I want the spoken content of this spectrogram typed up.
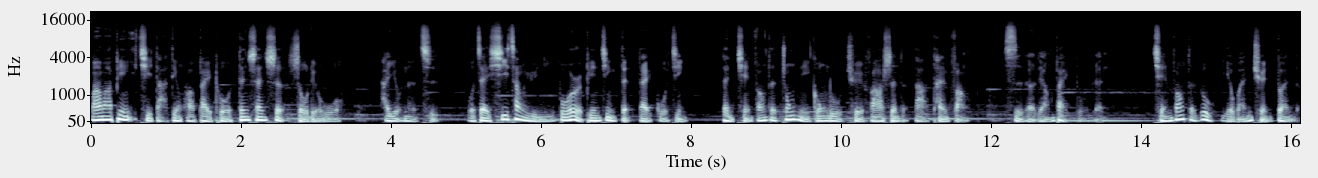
妈妈便一起打电话拜托登山社收留我。还有那次，我在西藏与尼泊尔边境等待过境，但前方的中尼公路却发生了大塌方，死了两百多人，前方的路也完全断了。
